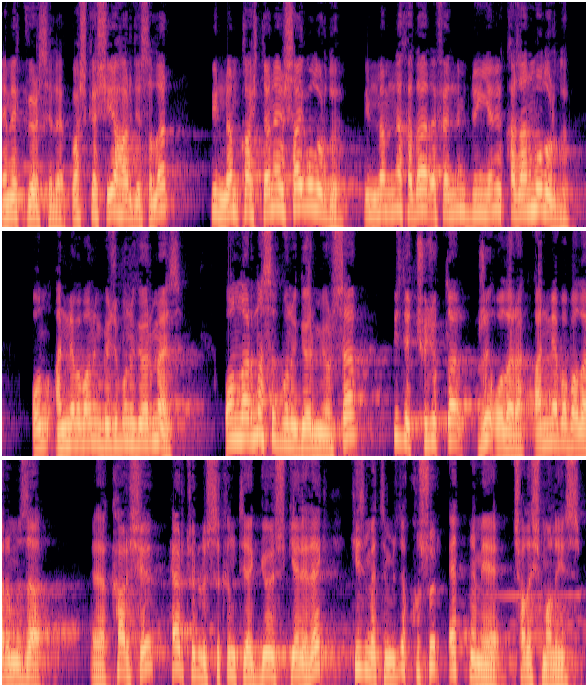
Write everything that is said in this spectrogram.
emek verseler, başka şeye harcasalar bilmem kaç tane ev sahibi olurdu. Bilmem ne kadar efendim dünyevi kazanımı olurdu. On, anne babanın gözü bunu görmez. Onlar nasıl bunu görmüyorsa biz de çocukları olarak anne babalarımıza e, karşı her türlü sıkıntıya göğüs gererek hizmetimizde kusur etmemeye çalışmalıyız.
